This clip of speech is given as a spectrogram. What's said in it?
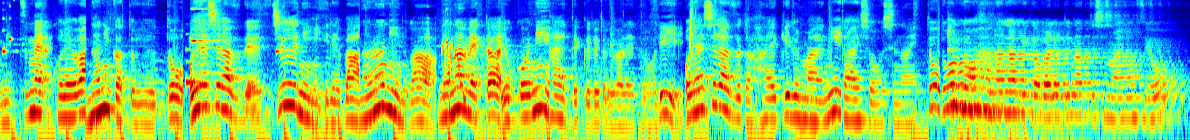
3つ目。これは何かというと親知らずです。10人いれば7人が斜めか横に生えてくると言われており親知らずが生えきる前に対処をしないとどんどん歯並びが悪くなってしまいますよ。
